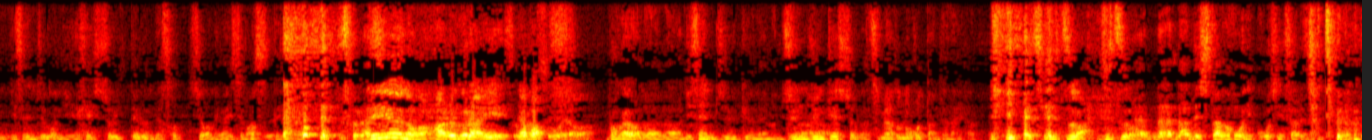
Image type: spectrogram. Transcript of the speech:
2015に決勝行ってるんで、そっちお願いしますっていう。っていうのがあるぐらい、やっぱ、そうやわバカよだから2019年の準々決勝が爪痕残ったんじゃないかって。実は、実は。なななんで下の方に更新されちゃってるの？い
